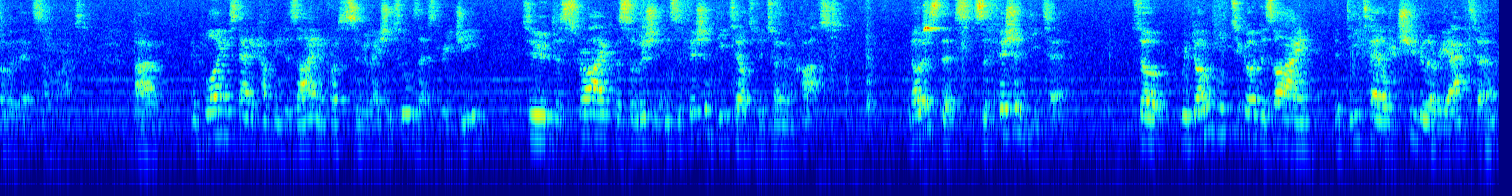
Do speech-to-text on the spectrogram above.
over there summarized. Um, employing standard company design and process simulation tools, that's 3G, to describe the solution in sufficient detail to determine cost. Notice this, sufficient detail. So we don't need to go design the detailed tubular reactor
